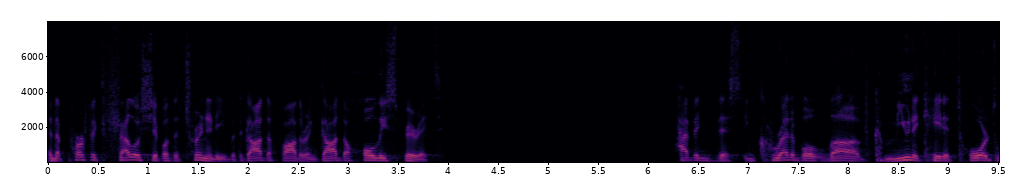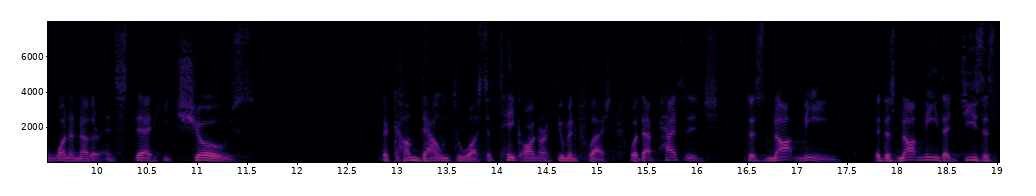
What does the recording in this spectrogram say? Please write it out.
in the perfect fellowship of the Trinity with God the Father and God the Holy Spirit, having this incredible love communicated towards one another, instead he chose to come down to us, to take on our human flesh. What that passage does not mean it does not mean that Jesus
